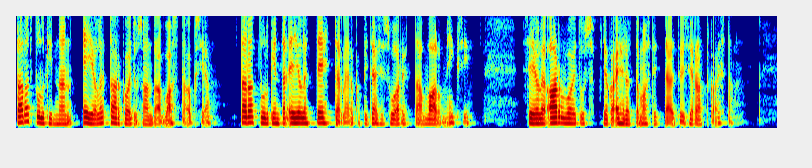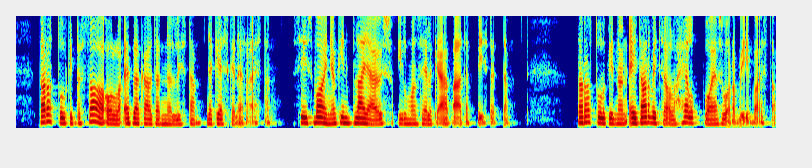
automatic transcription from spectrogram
Tarot-tulkinnan ei ole tarkoitus antaa vastauksia. Tarot-tulkinta ei ole tehtävä, joka pitäisi suorittaa valmiiksi. Se ei ole arvoitus, joka ehdottomasti täytyisi ratkaista. Tarot-tulkinta saa olla epäkäytännöllistä ja keskeneräistä, siis vain jokin pläjäys ilman selkeää päätepistettä. Tarot-tulkinnan ei tarvitse olla helppoa ja suoraviivaista.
